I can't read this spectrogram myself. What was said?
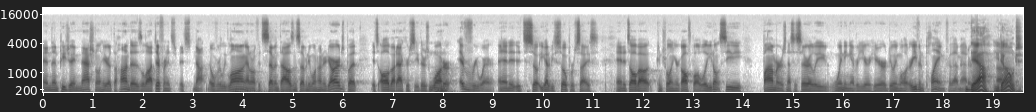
and then PGA National here at the Honda is a lot different. It's it's not overly long. I don't know if it's 7,000, 7,100 yards, but it's all about accuracy. There's water everywhere, and it, it's so you got to be so precise. and it's all about controlling your golf ball. Well, you don't see bombers necessarily winning every year here or doing well or even playing for that matter. Yeah, you um, don't.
